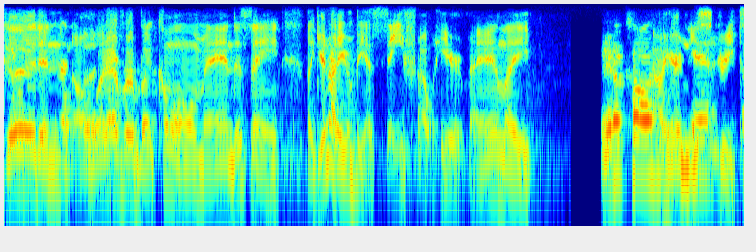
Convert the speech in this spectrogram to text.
good and or whatever, but come on, man, this ain't like you're not even being safe out here, man. Like they don't call out here in these streets.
